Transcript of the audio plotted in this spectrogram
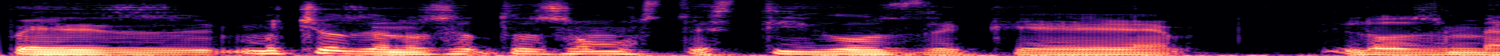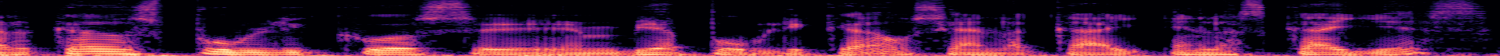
pues muchos de nosotros somos testigos de que los mercados públicos en vía pública, o sea, en, la calle, en las calles,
